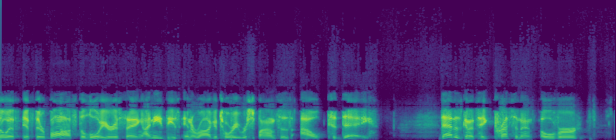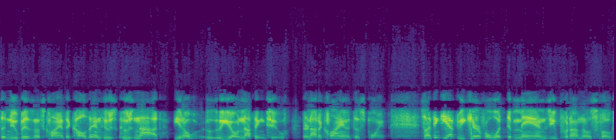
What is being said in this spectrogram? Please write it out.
So if, if their boss, the lawyer, is saying, I need these interrogatory responses out today, that is going to take precedent over the new business client that calls in who's who's not, you know, who you owe nothing to. They're not a client at this point. So I think you have to be careful what demands you put on those folks.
